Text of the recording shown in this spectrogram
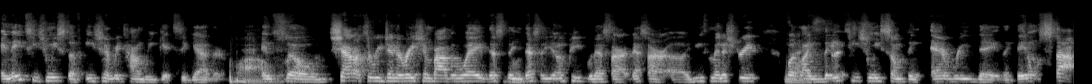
and they teach me stuff each and every time we get together. Wow. And so, shout out to Regeneration, by the way. That's the that's the young people. That's our that's our uh, youth ministry. But nice. like they teach me something every day. Like they don't stop.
